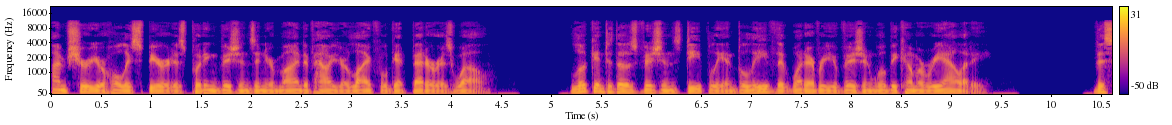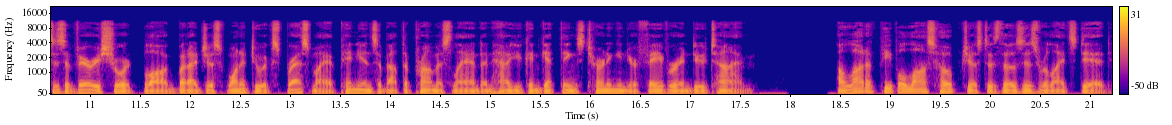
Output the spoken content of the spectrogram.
I'm sure your Holy Spirit is putting visions in your mind of how your life will get better as well. Look into those visions deeply and believe that whatever you vision will become a reality. This is a very short blog, but I just wanted to express my opinions about the Promised Land and how you can get things turning in your favor in due time. A lot of people lost hope just as those Israelites did.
